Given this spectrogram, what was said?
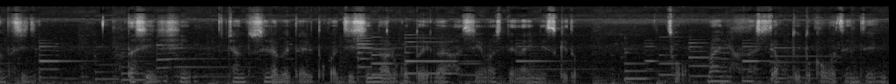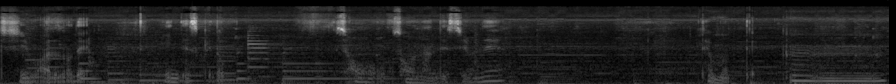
私私自身ちゃんと調べたりとか自信のあること以外発信はしてないんですけど。そう前に話したこととかは全然自信はあるのでいいんですけど。そうそうなんですよね。って思って。うーん。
